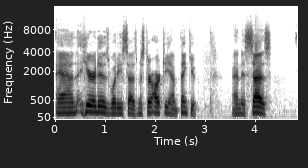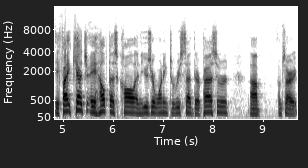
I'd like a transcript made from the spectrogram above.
And here it is what he says Mr. RTM, thank you and it says if I catch a help desk call and a user wanting to reset their password, uh, I'm sorry,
